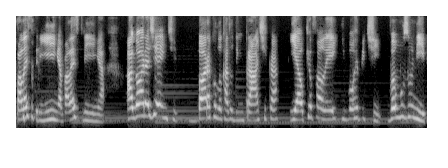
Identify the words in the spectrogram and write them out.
Palestrinha, palestrinha. Agora, gente, bora colocar tudo em prática. E é o que eu falei e vou repetir. Vamos unir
